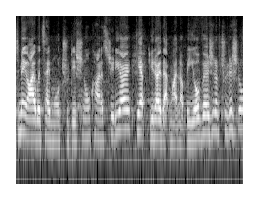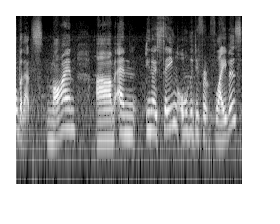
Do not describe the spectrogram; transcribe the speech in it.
To me, I would say more traditional kind of studio. Yep. You know, that might not be your version of traditional, but that's mine. Um, and you know, seeing all the different flavors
